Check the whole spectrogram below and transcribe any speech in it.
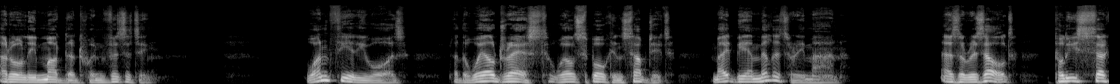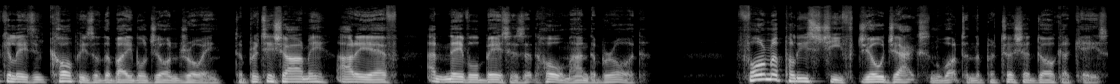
or only murdered when visiting. One theory was that the well dressed, well spoken subject might be a military man. As a result, police circulated copies of the Bible John drawing to British Army, RAF, and naval bases at home and abroad. Former police chief Joe Jackson worked in the Patricia Docker case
